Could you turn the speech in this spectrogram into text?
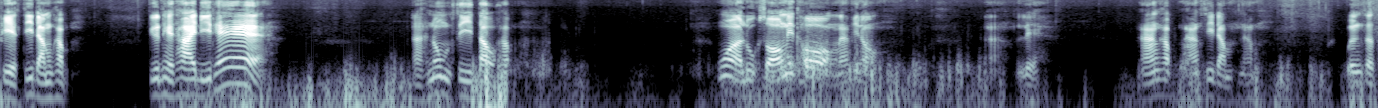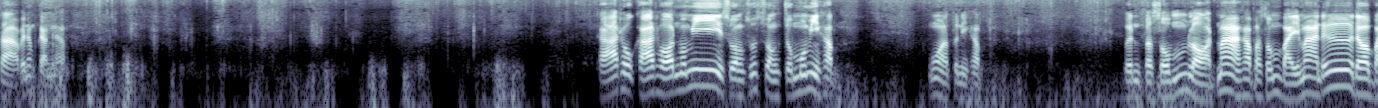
เพศสีดำครับยืนเหทายดีแท้ อะนุ่มสีเต่าครับงัวลูกสองในทองนะพี่น้องอะเลยหางครับหางสีดำนะครับเบิ้งสาๆไปน้ำกันครับขาถูกขาถอนมมีสวงสุดสวงจมมมีครับงัวตัวนี้ครับเป็นผสมหลอดมากครับผสมใบมากเด้อแต่ว่าใบ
